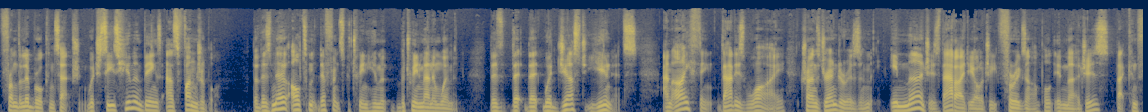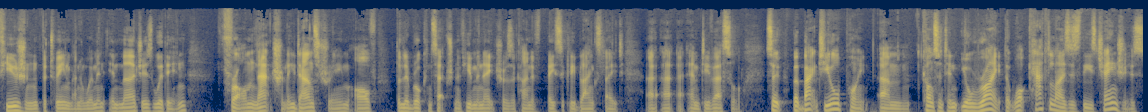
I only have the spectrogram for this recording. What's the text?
from the liberal conception, which sees human beings as fungible, that there's no ultimate difference between, human, between men and women, that, that we're just units. And I think that is why transgenderism emerges, that ideology, for example, emerges, that confusion between men and women emerges within, from naturally downstream of the liberal conception of human nature as a kind of basically blank slate, uh, uh, uh, empty vessel. So, but back to your point, um, Konstantin, you're right that what catalyzes these changes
